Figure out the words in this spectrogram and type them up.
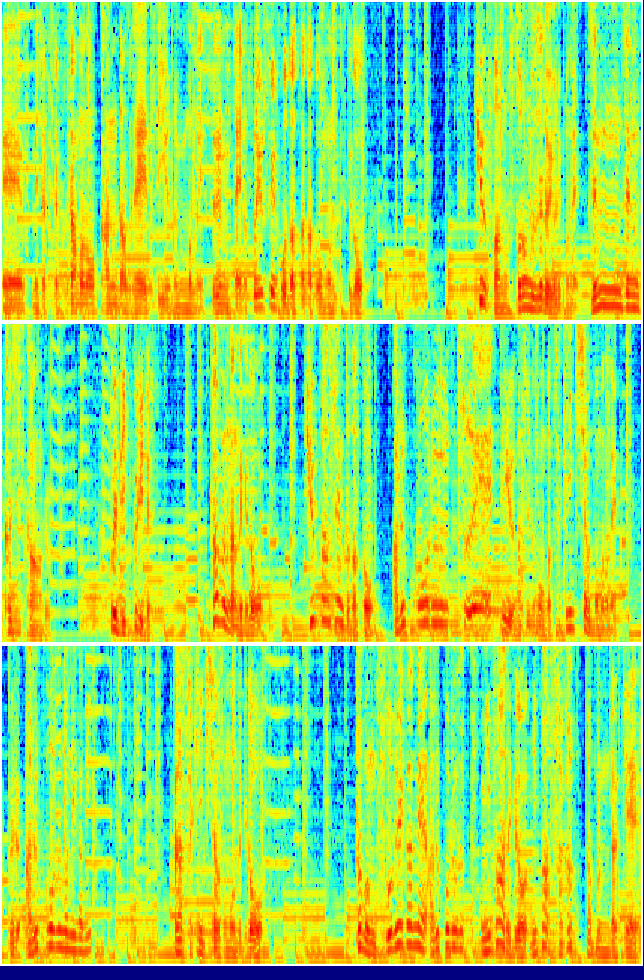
えーめちゃくちゃ果物感だぜっていう飲み物にするみたいな、そういう製法だったかと思うんですけど、キューパーのストロングゼロよりもね、全然果実感ある。これびっくりです。多分なんだけど、9%だとアルコール強えっていう味の方が先に来ちゃうと思うのね。いわゆるアルコールの苦味が先に来ちゃうと思うんだけど、多分それがね、アルコールが2%だけど、2%下がった分だけ、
